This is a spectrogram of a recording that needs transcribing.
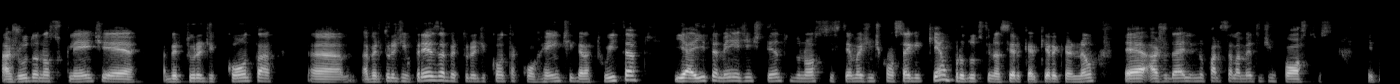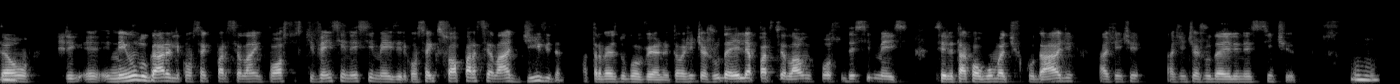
ajuda o nosso cliente é abertura de conta, uh, abertura de empresa, abertura de conta corrente gratuita, e aí também a gente, dentro do nosso sistema, a gente consegue, que é um produto financeiro, quer queira, quer não, é, ajudar ele no parcelamento de impostos. Então, hum. ele, em nenhum lugar ele consegue parcelar impostos que vencem nesse mês, ele consegue só parcelar a dívida através do governo. Então, a gente ajuda ele a parcelar o imposto desse mês. Se ele está com alguma dificuldade, a gente, a gente ajuda ele nesse sentido. Uhum.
